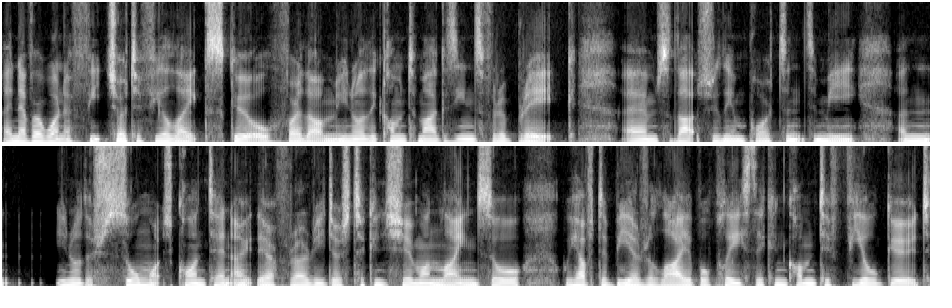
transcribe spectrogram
I never want a feature to feel like school for them. You know, they come to magazines for a break. Um, so that's really important to me. And you know, there's so much content out there for our readers to consume online. So we have to be a reliable place they can come to feel good.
